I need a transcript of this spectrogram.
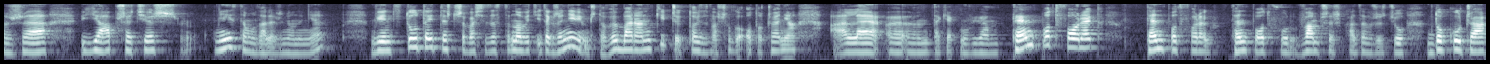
Że ja przecież nie jestem uzależniony, nie? Więc tutaj też trzeba się zastanowić i także nie wiem, czy to Wy baranki, czy ktoś z Waszego otoczenia, ale em, tak jak mówiłam, ten potworek ten potworek, ten potwór Wam przeszkadza w życiu, dokucza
